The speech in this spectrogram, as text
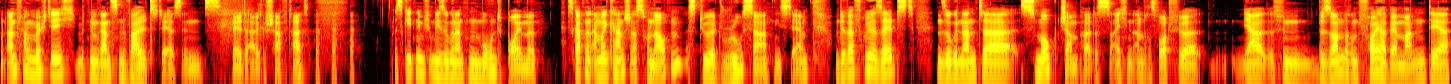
Und anfangen möchte ich mit einem ganzen Wald, der es ins Weltall geschafft hat. Es geht nämlich um die sogenannten Mondbäume. Es gab einen amerikanischen Astronauten, Stuart Roosa hieß der, und der war früher selbst ein sogenannter Smoke Jumper. Das ist eigentlich ein anderes Wort für, ja, für einen besonderen Feuerwehrmann, der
